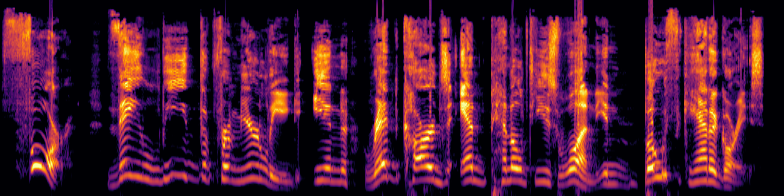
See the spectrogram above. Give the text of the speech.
Four, they lead the Premier League in red cards and penalties won in both categories.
